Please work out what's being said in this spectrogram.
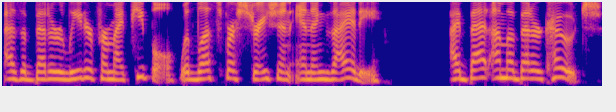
as a better leader for my people with less frustration and anxiety. I bet I'm a better coach.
